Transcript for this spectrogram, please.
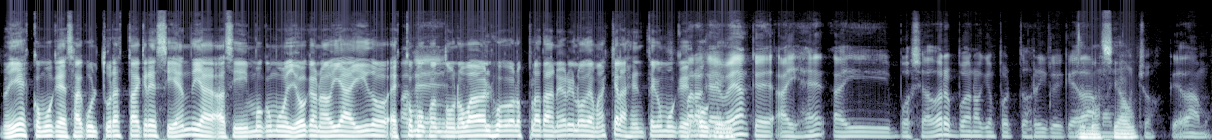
No, y es como que esa cultura está creciendo y así mismo como yo que no había ido, es como que- cuando uno va al juego de los plataneros y lo demás que la gente como que... Para que vean que hay gen- hay boxeadores buenos aquí en Puerto Rico y quedamos Demasiado. mucho, quedamos.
